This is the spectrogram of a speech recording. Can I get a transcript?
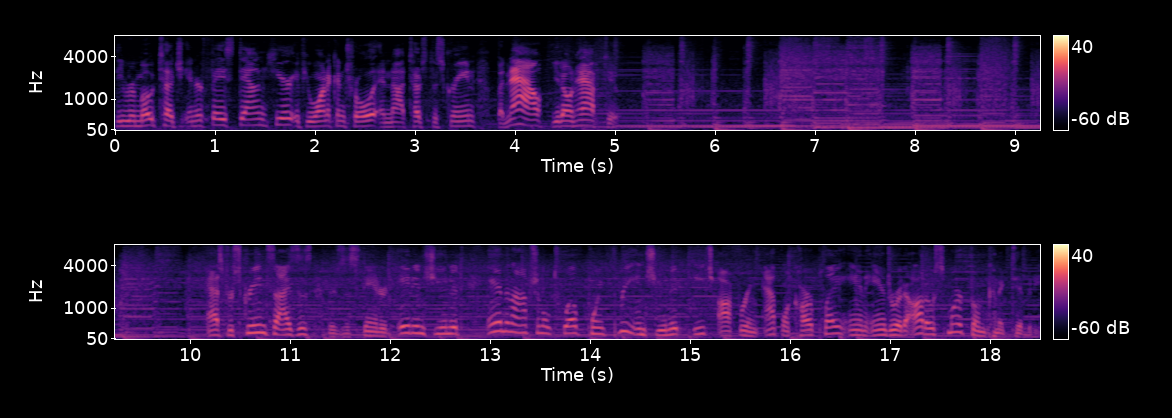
the remote touch interface down here if you want to control it and not touch the screen, but now you don't have to. As for screen sizes, there's a standard 8 inch unit and an optional 12.3 inch unit, each offering Apple CarPlay and Android Auto smartphone connectivity.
